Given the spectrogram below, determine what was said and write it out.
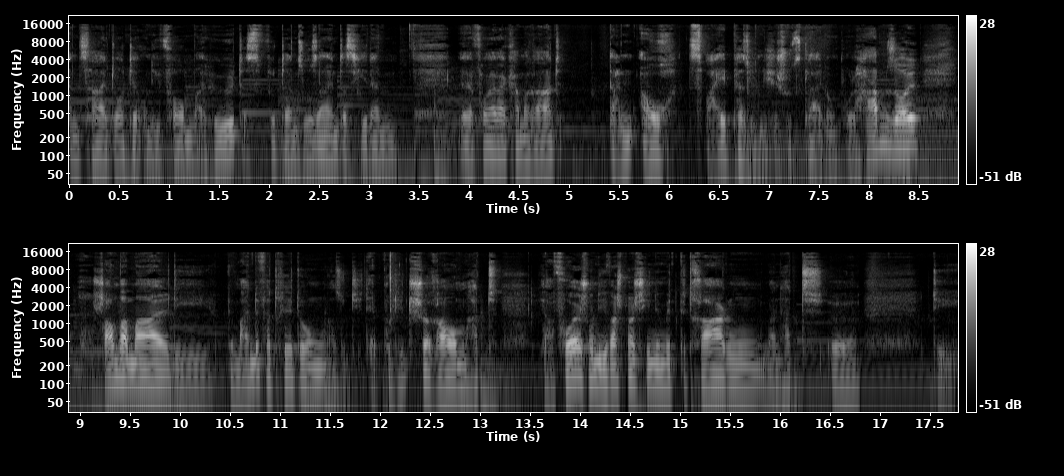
Anzahl dort der Uniformen erhöht. Es wird dann so sein, dass jeder äh, Feuerwehrkamerad dann auch zwei persönliche Schutzkleidung wohl haben soll. Schauen wir mal, die Gemeindevertretung, also die, der politische Raum hat ja vorher schon die Waschmaschine mitgetragen. Man hat äh, die,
